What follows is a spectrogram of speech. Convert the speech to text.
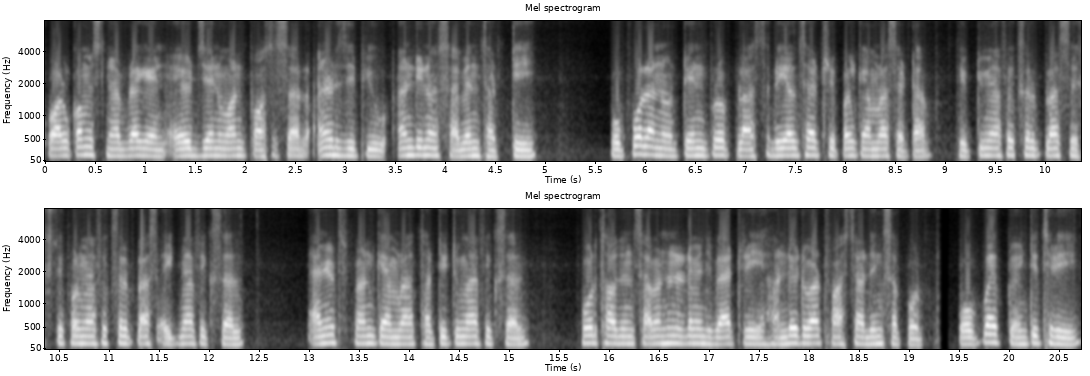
Qualcomm Snapdragon 8 Gen 1 processor and GPU Adreno 730, Oppo Reno 10 Pro Plus real triple camera setup 50 MP plus 64 MP plus 8 MP and its front camera 32 MP 4700 mAh battery 100 watt fast charging support. Oppo F23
